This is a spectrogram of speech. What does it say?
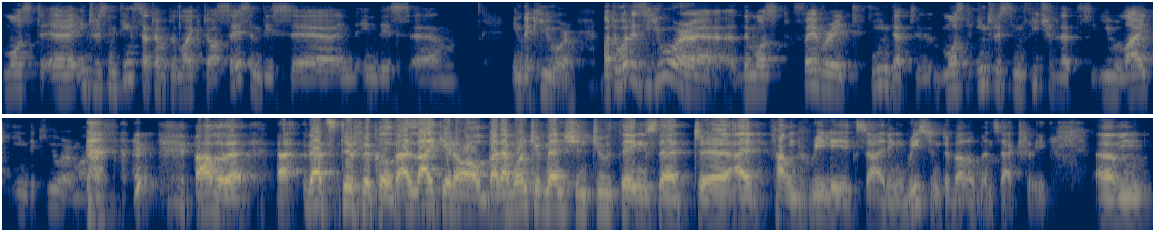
most uh, interesting things that I would like to assess in this uh, in in this um, in the cure. But what is your uh, the most favorite thing that most interesting feature that you like in the cure, Pavel, uh, uh, that's difficult. I like it all, but I want to mention two things that uh, I found really exciting, recent developments actually. Um,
